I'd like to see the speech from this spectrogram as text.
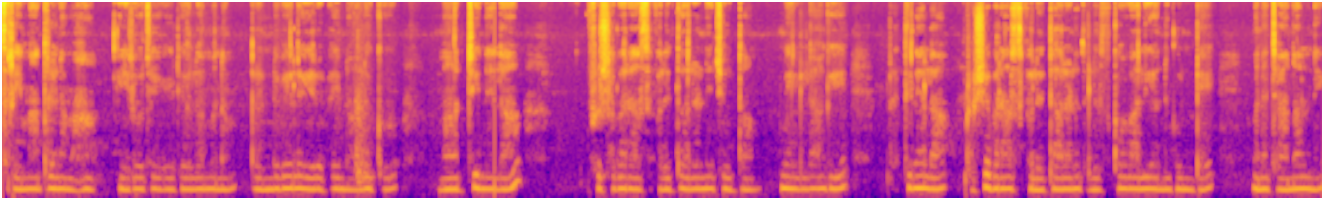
శ్రీమాత్రే నమ. ఈరోజు వీడియోలో మనం రెండు వేల ఇరవై నాలుగు మార్చి నెల వృషభ రాశి ఫలితాలని చూద్దాం. మీలాగే ప్రతి నెల వృషభ రాశి ఫలితాలను తెలుసుకోవాలి అనుకుంటే మన ఛానల్ని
